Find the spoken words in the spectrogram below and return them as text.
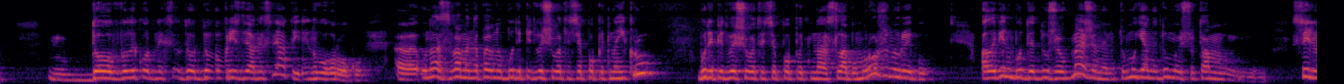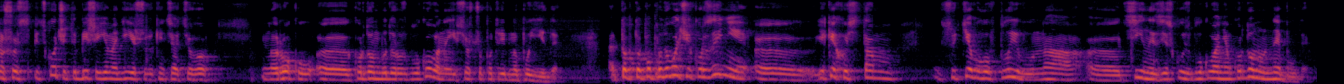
до великодних до, до різдвяних свят і Нового року. У нас з вами напевно буде підвищуватися попит на ікру, буде підвищуватися попит на слабоморожену рибу, але він буде дуже обмеженим, тому я не думаю, що там сильно щось підскочить. Більше є надія, що до кінця цього року е, кордон буде розблокований і все, що потрібно, поїде. Тобто, по продовольчій корзині е, якихось там суттєвого впливу на е, ціни в зв'язку з блокуванням кордону не буде.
